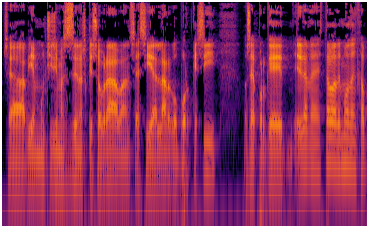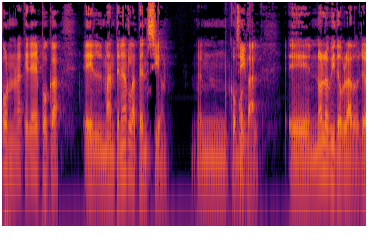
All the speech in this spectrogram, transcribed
O sea, había muchísimas escenas que sobraban, se hacía largo porque sí. O sea, porque era de- estaba de moda en Japón en aquella época el mantener la tensión como Sí. tal. Eh, no lo vi doblado, yo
